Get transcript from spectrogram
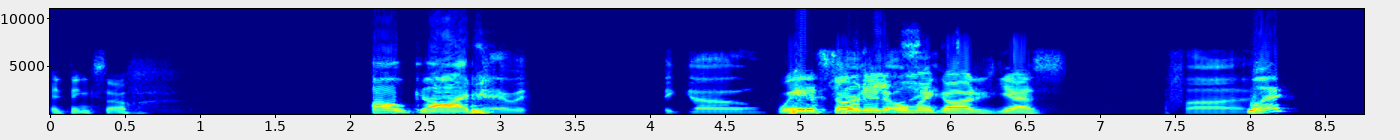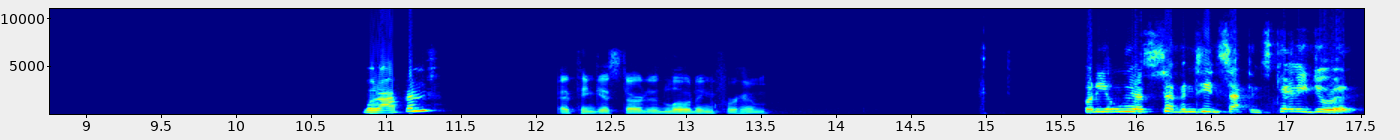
I think so. Oh god. There we, we go. Wait, it started? Oh my god, yes. Five. What? What happened? I think it started loading for him. But he only has 17 seconds. Can he do it?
